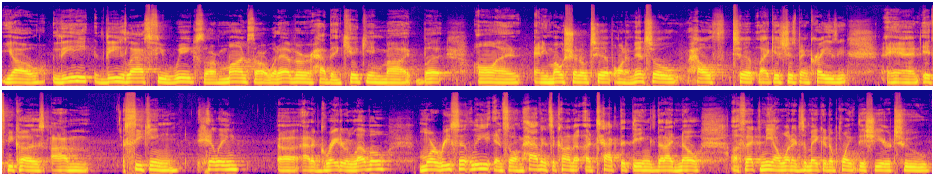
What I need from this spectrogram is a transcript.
Yo, the these last few weeks or months or whatever have been kicking my butt on an emotional tip, on a mental health tip. Like it's just been crazy. And it's because I'm seeking healing uh, at a greater level more recently. And so I'm having to kind of attack the things that I know affect me. I wanted to make it a point this year to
